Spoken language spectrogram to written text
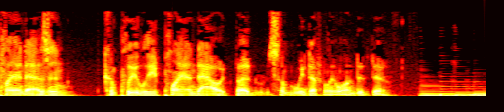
planned as in completely planned out, but something we definitely wanted to do.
